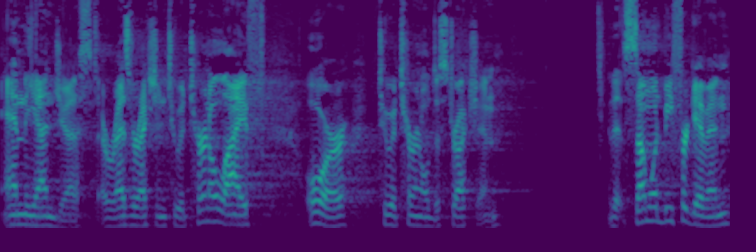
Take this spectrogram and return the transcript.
and the unjust, a resurrection to eternal life or to eternal destruction. That some would be forgiven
